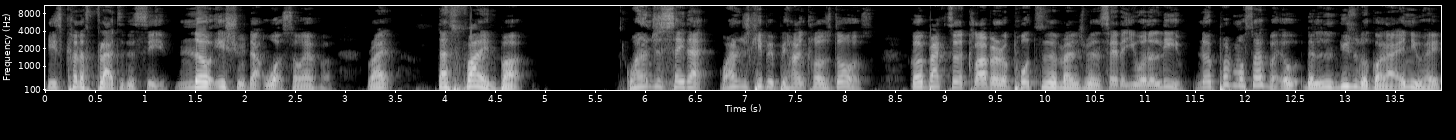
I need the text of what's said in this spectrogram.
he's kind of flat to deceive. No issue with that whatsoever, right? That's fine, but why don't you say that? Why don't you keep it behind closed doors? Go back to the club and report to the management and say that you want to leave. No problem whatsoever. It, the news would have got out anyway,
